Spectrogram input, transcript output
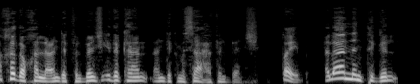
خذه وخله عندك في ال bench إذا كان عندك مساحة في ال bench. طيب الآن ننتقل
